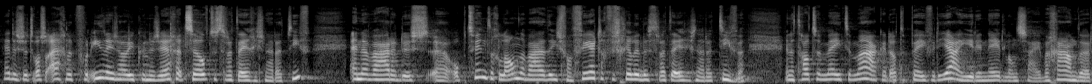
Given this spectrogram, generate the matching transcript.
He, dus het was eigenlijk voor iedereen, zou je kunnen zeggen, hetzelfde strategisch narratief. En er waren dus uh, op twintig landen waren er iets van veertig verschillende strategische narratieven. En het had ermee te maken dat de PvdA hier in Nederland zei: we gaan er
